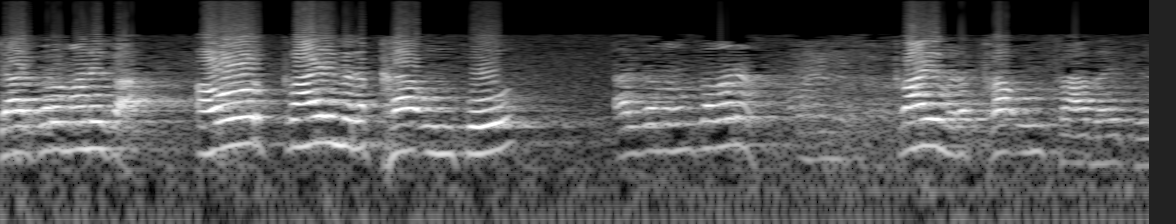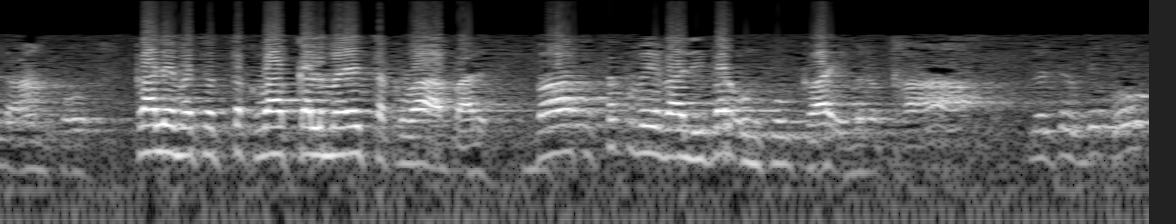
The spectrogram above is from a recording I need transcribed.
چار کرو مانے کا۔ اور قائم رکھا ان کو۔ الزمہم کا مانا قائم رکھا ان صحابہ فرعون کو۔ کالے مت تقوا کلم تقوا پر۔ بات تقوی والی پر ان کو قائم رکھا۔ دیکھو،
